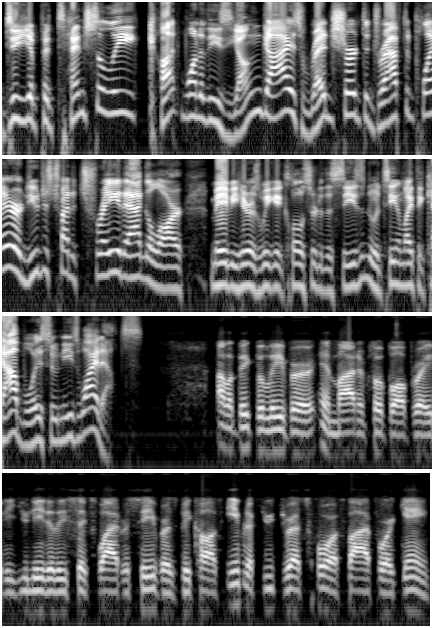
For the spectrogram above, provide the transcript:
Do you potentially cut one of these young guys, redshirt the drafted player, or do you just try to trade Agholor maybe here as we get closer to the season to a team like the Cowboys who needs wideouts? I'm a big believer in modern football, Brady. You need at least six wide receivers because even if you dress four or five for a game,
